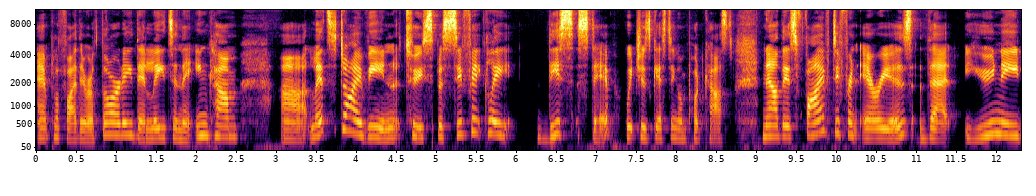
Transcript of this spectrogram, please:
amplify their authority, their leads, and their income. Uh, let's dive in to specifically this step, which is guesting on podcast. Now, there's five different areas that you need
